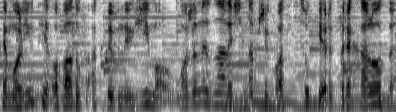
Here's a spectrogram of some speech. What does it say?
W hemolimfie owadów aktywnych zimą możemy znaleźć na przykład cukier trechalozę,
